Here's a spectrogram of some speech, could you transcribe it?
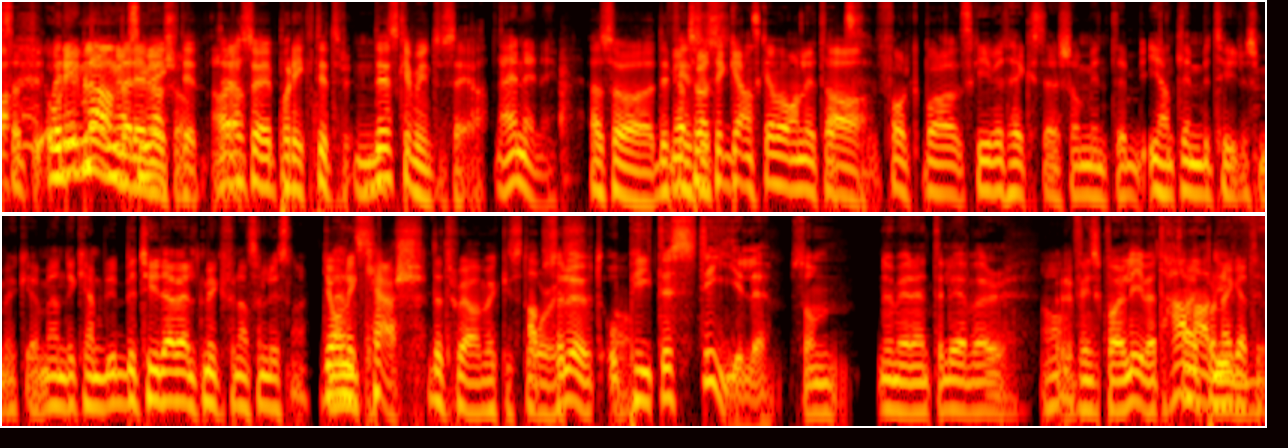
Så att, och men det är ibland många är det viktigt. Ja, ja. Alltså på riktigt, det ska vi inte säga. Nej, nej, nej. Alltså, det Men jag finns tror att det är ganska vanligt att Ja. folk bara skriver texter som inte egentligen betyder så mycket, men det kan betyda väldigt mycket för den som lyssnar. Johnny Men- Cash, det tror jag har mycket stories. Absolut, och Ja. Peter Steele, som numera inte lever, Ja. eller finns kvar i livet, han Type hade ju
